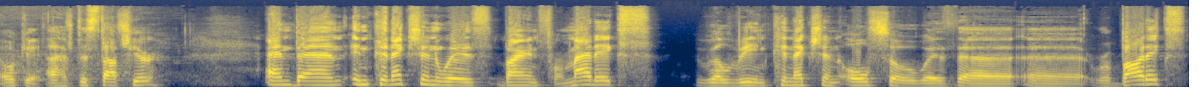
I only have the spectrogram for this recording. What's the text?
Okay, I have to stop here. And then in connection with bioinformatics, we'll be in connection also with uh, uh, robotics,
